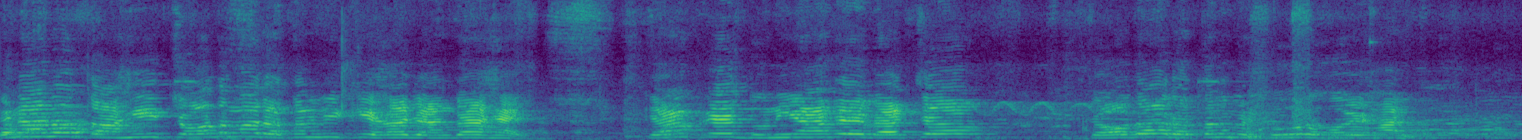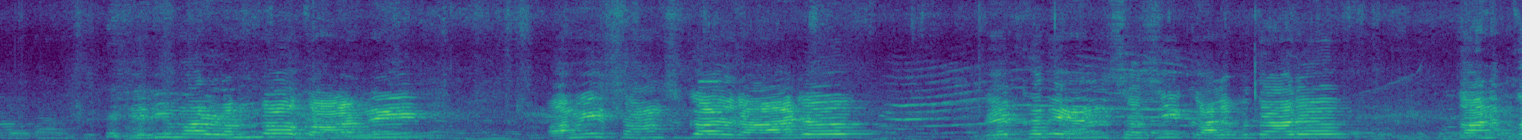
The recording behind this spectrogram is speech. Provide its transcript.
ਇਹਨਾਂ ਨੂੰ ਤਾਂ ਹੀ 14ਵਾਂ ਰਤਨ ਵੀ ਕਿਹਾ ਜਾਂਦਾ ਹੈ, ਕਿਉਂਕਿ ਦੁਨੀਆ ਦੇ ਵਿੱਚ 14 ਰਤਨ ਮਸ਼ਹੂਰ ਹੋਏ ਹਨ। ਸ੍ਰੀ ਮਰੰਦਾ ਬਾਣੀ ਅਮੀ ਸੰਸਕਾਰ ਰਾਜ ਵੇਖਦੇ ਹਨ ਸਸੀ ਕਲਪਤਰ, ਤਨਕ,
